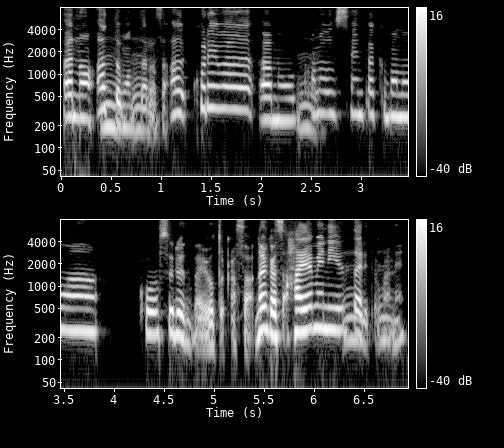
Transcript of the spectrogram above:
あの、あっと思ったらさ、あ、これは、あの、うんこの洗濯物はこうするんだよとかさ、なんかさ早めに言ったりとかね。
